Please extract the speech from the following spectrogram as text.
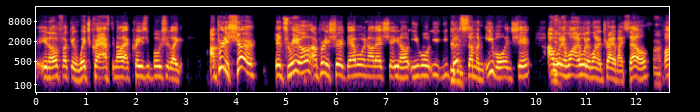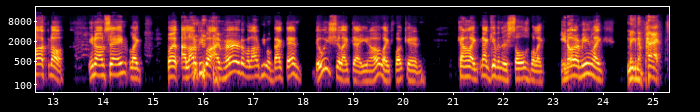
you know, fucking witchcraft and all that crazy bullshit. Like, I'm pretty sure it's real. I'm pretty sure devil and all that shit. You know, evil. You, you could Mhm. summon evil and shit. I Yeah. wouldn't want. I wouldn't want to try it myself. Fuck. Fuck no. You know what I'm saying? Like, but a lot of people I've heard of a lot of people back then doing shit like that. You know, like fucking, kind of like not giving their souls, but like, you know what I mean? Like, Making a pact.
